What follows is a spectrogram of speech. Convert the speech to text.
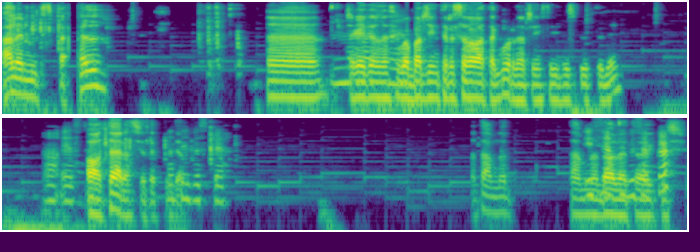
Ale mix.pl eee, No Czekaj, to nas właśnie. chyba bardziej interesowała ta górna część tej wyspy wtedy. O, jest. O, teraz się tak na idę. tej wyspie. A tam na, tam na Jest na dole tych to wysepkach? jakieś...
